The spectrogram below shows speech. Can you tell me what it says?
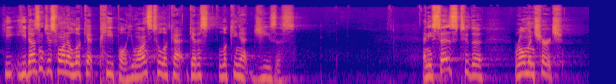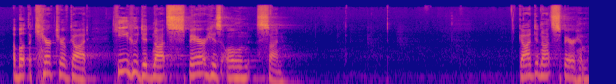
He, he doesn't just want to look at people, he wants to look at, get us looking at Jesus. And he says to the Roman church about the character of God He who did not spare his own son. God did not spare him,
